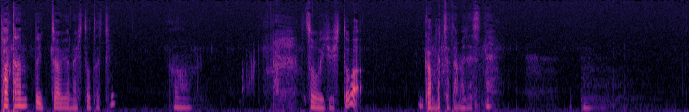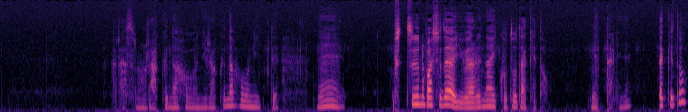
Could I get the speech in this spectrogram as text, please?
パタンといっちゃうような人たち、うん、そういう人は頑張っちゃダメですね。うん、だからその楽な方に楽な方にってね普通の場所では言われないことだけどめったにね。だけど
